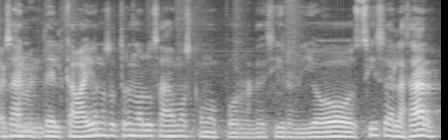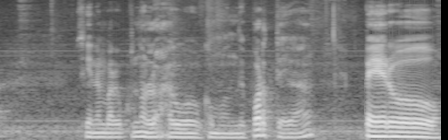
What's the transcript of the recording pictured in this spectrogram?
O sea, del caballo nosotros no lo usábamos como por decir, yo sí soy al azar. Sin embargo, pues no lo hago como un deporte, ¿verdad? Pero,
